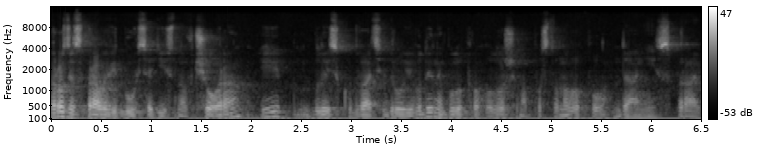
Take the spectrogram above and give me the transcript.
Розгляд справи відбувся дійсно вчора, і близько 22 години було проголошено постанова по даній справі.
